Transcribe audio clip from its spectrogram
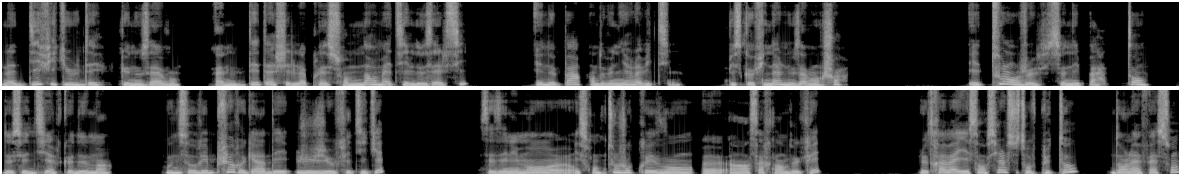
la difficulté que nous avons à nous détacher de la pression normative de celle-ci et ne pas en devenir la victime puisqu'au final nous avons le choix. Et tout l'enjeu, ce n'est pas tant de se dire que demain, vous ne saurez plus regarder, juger ou critiquer. Ces éléments, euh, ils seront toujours présents euh, à un certain degré. Le travail essentiel se trouve plutôt dans la façon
